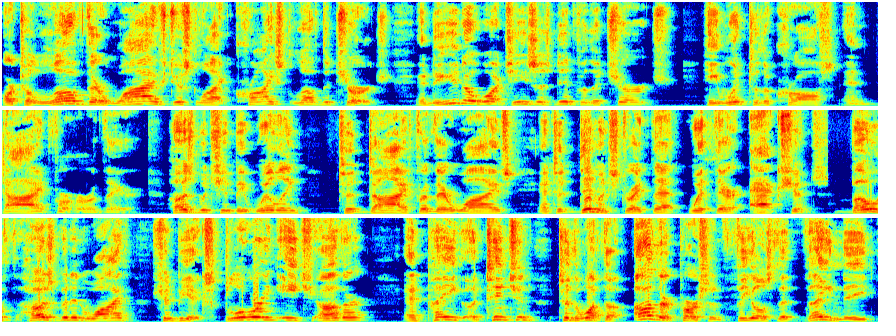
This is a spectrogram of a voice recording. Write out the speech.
are to love their wives just like Christ loved the church. And do you know what Jesus did for the church? He went to the cross and died for her there. Husbands should be willing to die for their wives and to demonstrate that with their actions. Both husband and wife should be exploring each other and paying attention to the, what the other person feels that they need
